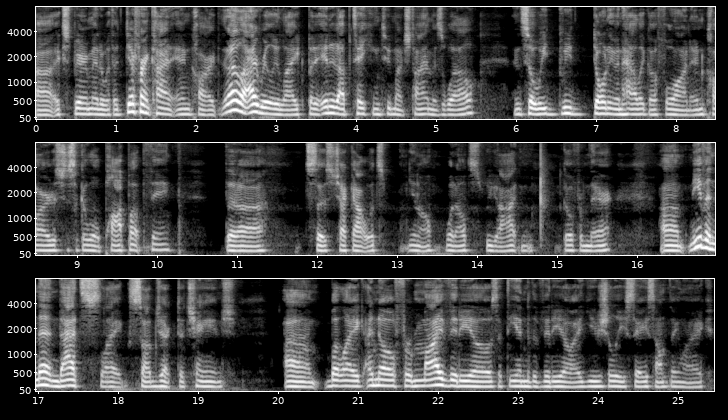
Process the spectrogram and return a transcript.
uh, experimented with a different kind of end card that I, I really liked, but it ended up taking too much time as well. And so we we don't even have like a full on end card. It's just like a little pop up thing that uh says check out what's you know what else we got and go from there. Um, and even then, that's like subject to change um, but like I know for my videos, at the end of the video, I usually say something like,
